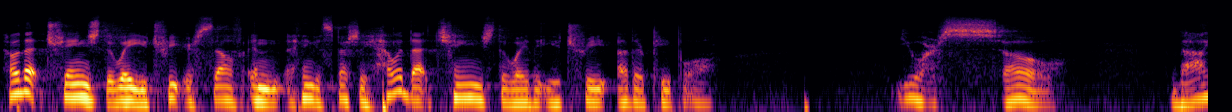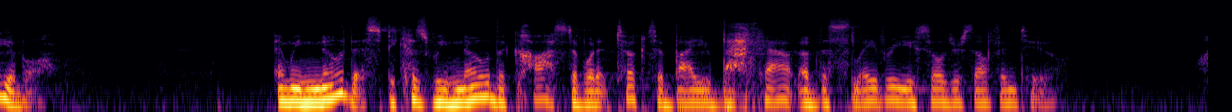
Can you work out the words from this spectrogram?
How would that change the way you treat yourself? And I think, especially, how would that change the way that you treat other people? You are so valuable. And we know this because we know the cost of what it took to buy you back out of the slavery you sold yourself into. Wow.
